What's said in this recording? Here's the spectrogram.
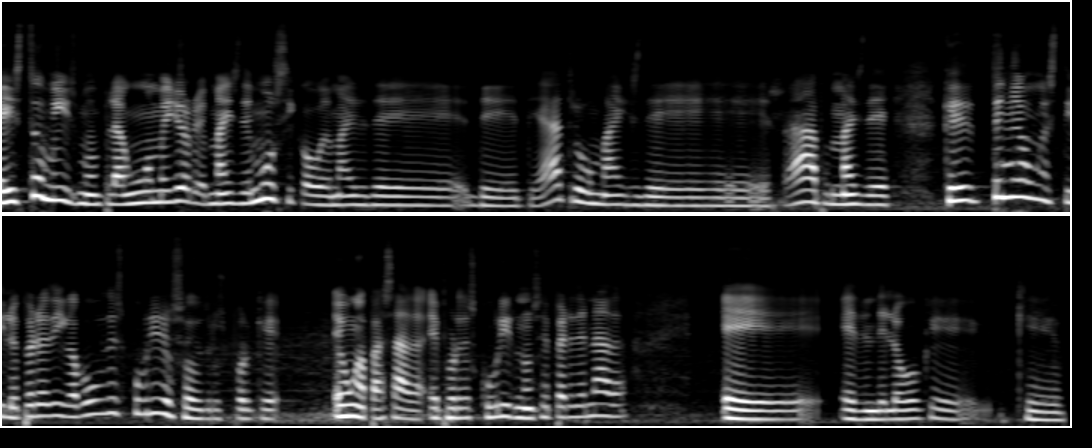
E isto mismo, en plan, un o mellor é máis de música ou é máis de, de teatro ou máis de rap, máis de... que teña un estilo, pero diga, vou descubrir os outros porque é unha pasada. E por descubrir non se perde nada. E, e dende logo que, que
